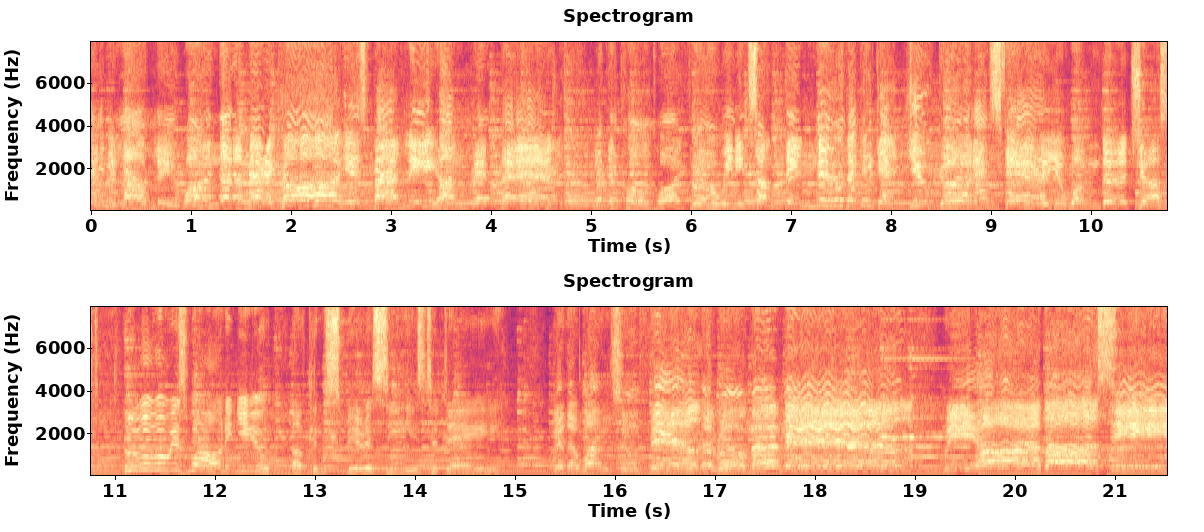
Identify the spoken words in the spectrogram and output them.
And we loudly warn that America is badly unprepared. With the Cold War through, we need something new that can get you good and scared. Do you wonder just who is warning you of conspiracies today? We're the ones who fill the rumor mill. We are the CIA.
